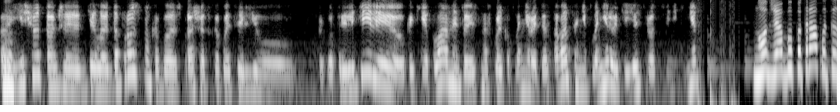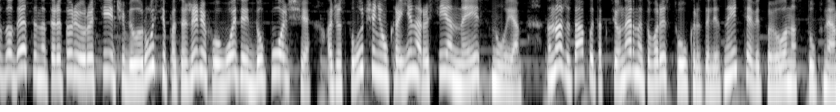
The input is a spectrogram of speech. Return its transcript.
Э. Еще также делают допрос, ну, как бы спрашивают, с какой целью как бы прилетели, какие планы, то есть насколько планируете оставаться, не планируете, есть родственники, нет. Ну, отже, аби потрапити з Одеси на територію Росії чи Білорусі, пасажирів вивозять до Польщі, адже сполучення Україна Росія не існує. На наш запит акціонерне товариство Укрзалізниця відповіло наступне.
